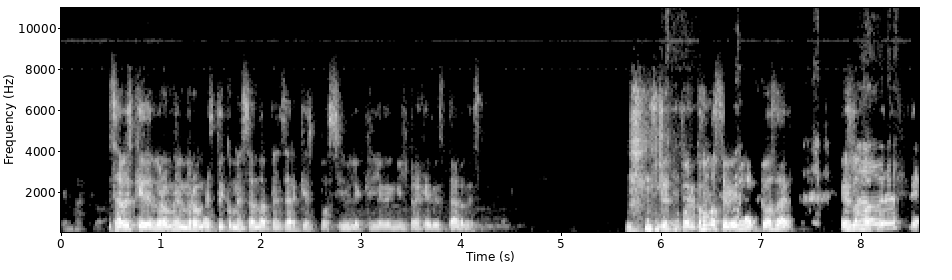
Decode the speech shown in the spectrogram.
Es más probable. ¿Sabes que de broma en broma estoy comenzando a pensar que es posible que le den el traje de Stardust? Por cómo se ven las cosas. Es lo más... Ahora sí.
